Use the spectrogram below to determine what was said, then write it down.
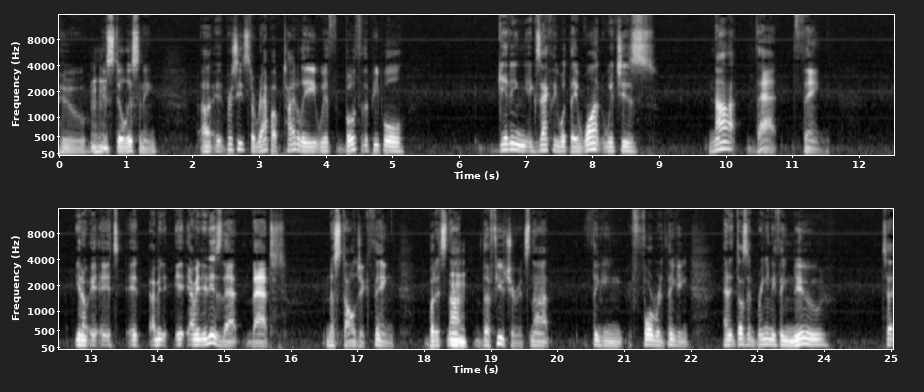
who is Mhm. still listening. Uh, it proceeds to wrap up tidily with both of the people getting exactly what they want, which is not that thing. You know, it, it's it. I mean, it, I mean, it is that that nostalgic thing, but it's not Mhm. the future. It's not thinking forward thinking, and it doesn't bring anything new to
